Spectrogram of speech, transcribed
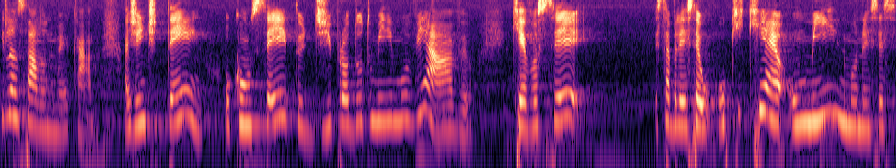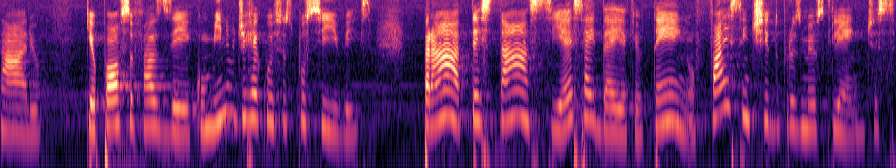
e lançá-lo no mercado. A gente tem o conceito de produto mínimo viável, que é você estabelecer o que, que é o mínimo necessário que eu posso fazer com o mínimo de recursos possíveis para testar se essa ideia que eu tenho faz sentido para os meus clientes.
